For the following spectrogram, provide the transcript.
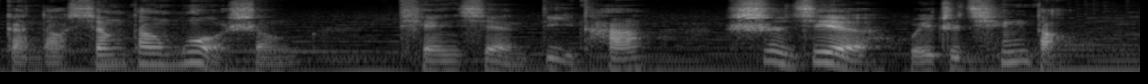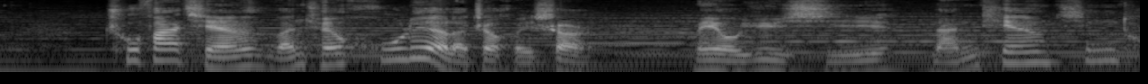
感到相当陌生，天陷地塌，世界为之倾倒。出发前完全忽略了这回事儿，没有预习南天星图。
